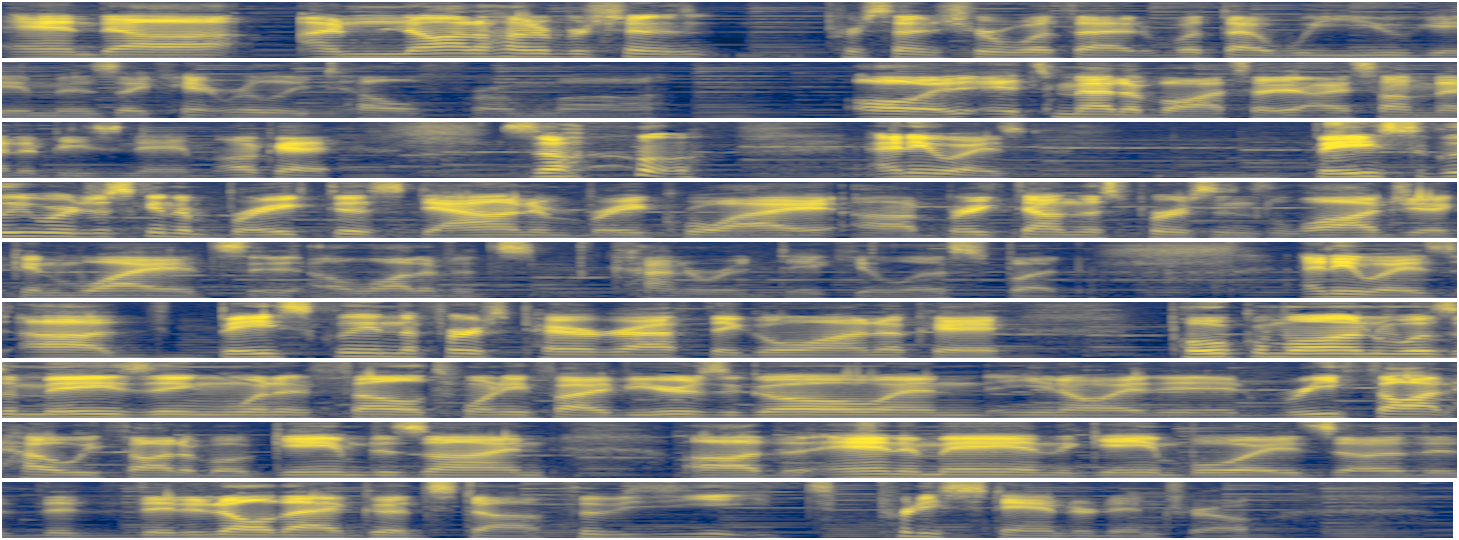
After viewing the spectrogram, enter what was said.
And uh, I'm not 100% sure what that what that Wii U game is. I can't really tell from. Uh... Oh, it- it's Metabots. I-, I saw Metabee's name. Okay, so, anyways, basically we're just gonna break this down and break why uh, break down this person's logic and why it's a lot of it's kind of ridiculous but anyways uh, basically in the first paragraph they go on okay pokemon was amazing when it fell 25 years ago and you know it, it rethought how we thought about game design uh, the anime and the game boys uh, the, the, they did all that good stuff. It's pretty standard intro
